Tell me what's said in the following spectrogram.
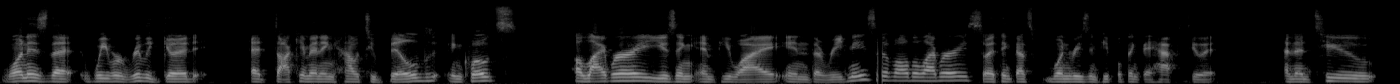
One is that we were really good at documenting how to build in quotes a library using MPY in the readmes of all the libraries. So I think that's one reason people think they have to do it. And then two,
